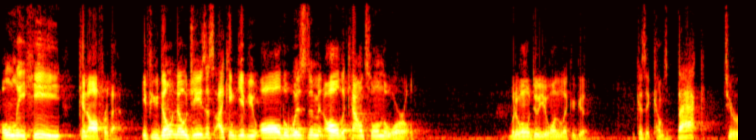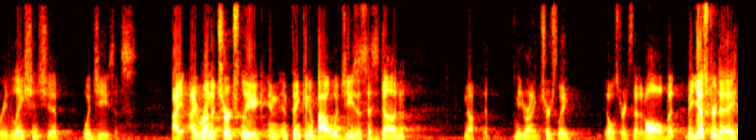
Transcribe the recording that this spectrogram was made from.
Only He can offer that. If you don't know Jesus, I can give you all the wisdom and all the counsel in the world, but it won't do you one lick of good because it comes back to your relationship with Jesus. I, I run a church league and, and thinking about what Jesus has done, not that me running a church league illustrates that at all, but, but yesterday,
